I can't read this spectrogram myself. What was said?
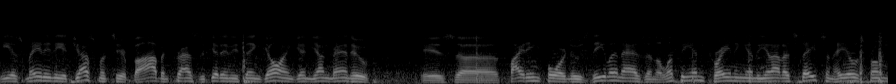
he has made any adjustments here, Bob, and tries to get anything going. Again, young man who is uh, fighting for New Zealand as an Olympian, training in the United States, and hails from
